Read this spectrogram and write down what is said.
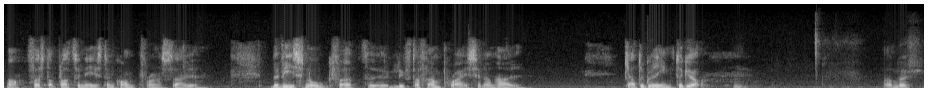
ja, första platsen i Eastern Conference är bevis nog för att uh, lyfta fram Price i den här kategorin tycker jag. Anders?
